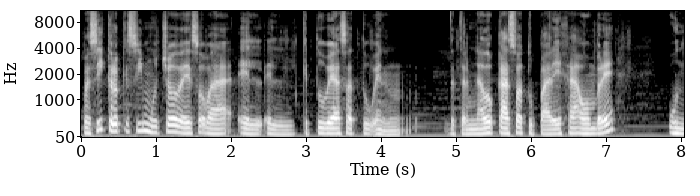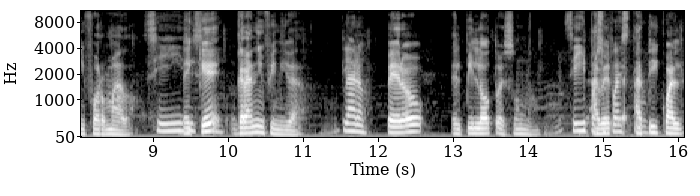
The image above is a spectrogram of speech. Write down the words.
pues sí, creo que sí, mucho de eso va el, el que tú veas a tu, en determinado caso, a tu pareja, hombre, uniformado. Sí. ¿De sí, qué? sí. Gran infinidad. Claro. Pero el piloto es uno. ¿no? Sí, por a ver, supuesto. a ti, ¿cuál,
